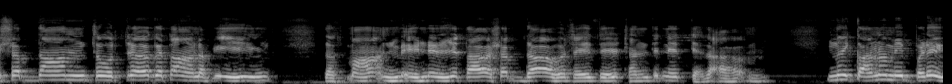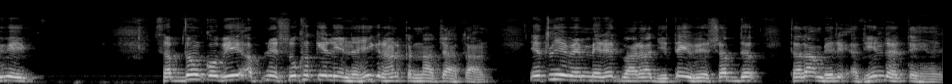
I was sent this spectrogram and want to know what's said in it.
शब्दान श्रोत्र गतानपी तस्मान निर्जिता शब्दावशे तिष्ठन्ति नित्यदा। मैं कानों में पड़े हुए शब्दों को भी अपने सुख के लिए नहीं ग्रहण करना चाहता, इसलिए वे मेरे द्वारा जीते हुए शब्द सदा मेरे अधीन रहते हैं।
